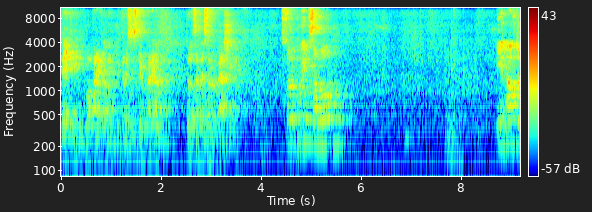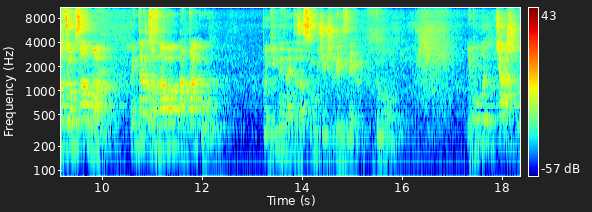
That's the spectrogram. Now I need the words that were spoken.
деякі два переклади під російський варіант, то це не 41. 42 псалом. І автор цього псалма, він також зазнавав атаку подібних, знаєте, засмучуючих різних думок. Йому було тяжко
